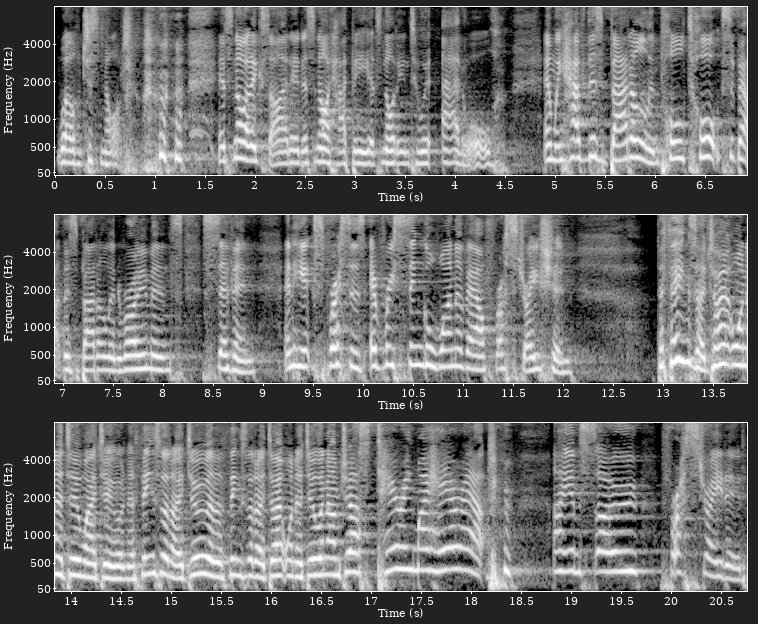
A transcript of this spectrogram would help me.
well, just not. it's not excited, it's not happy, it's not into it at all. And we have this battle, and Paul talks about this battle in Romans 7, and he expresses every single one of our frustration. The things I don't want to do, I do, and the things that I do are the things that I don't want to do, and I'm just tearing my hair out. I am so frustrated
